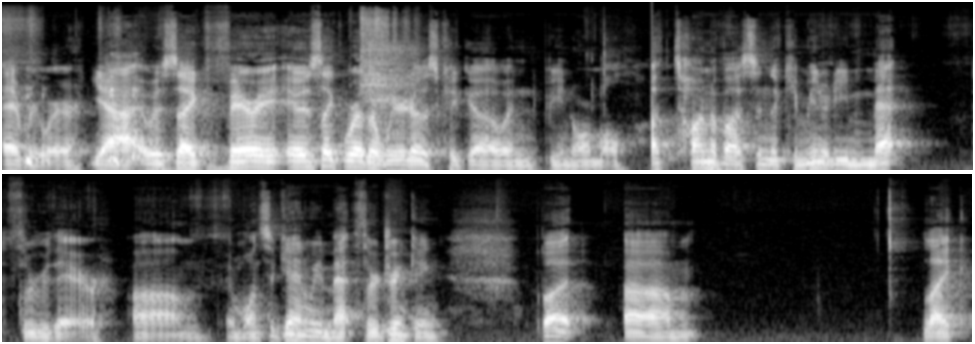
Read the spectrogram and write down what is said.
everywhere. yeah, it was like very. It was like where the weirdos could go and be normal. A ton of us in the community met through there, um, and once again, we met through drinking. But um, like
